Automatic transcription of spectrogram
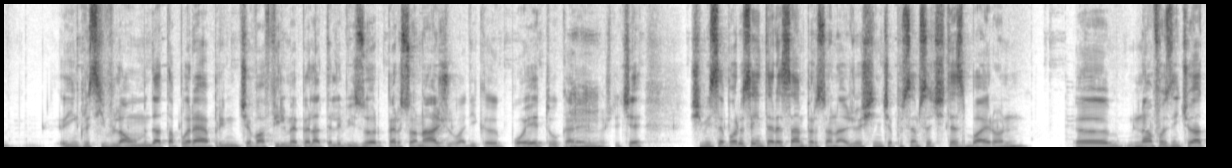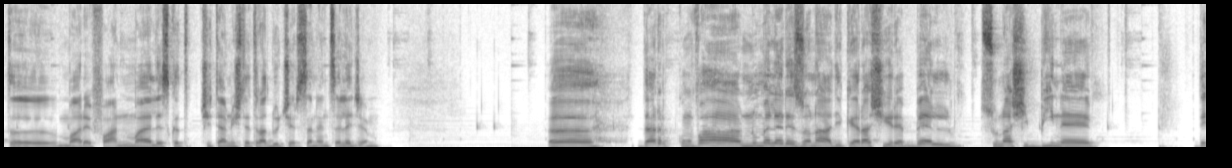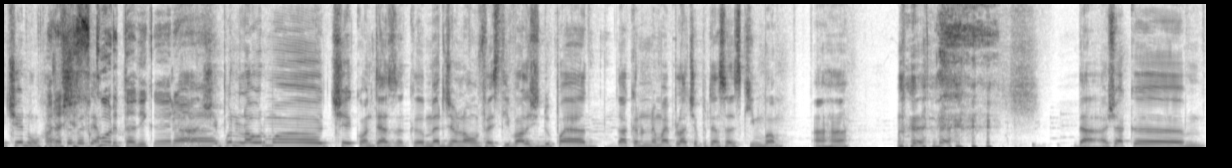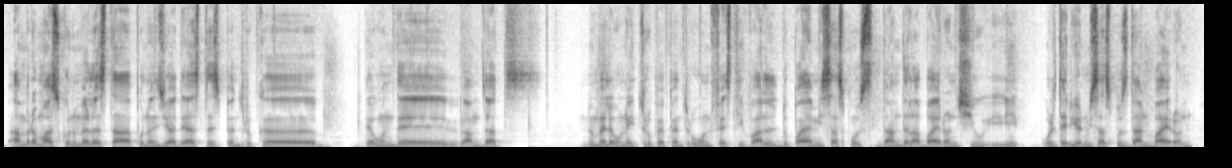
inclusiv la un moment dat apărea prin ceva filme pe la televizor personajul, adică poetul care mm-hmm. nu știu ce, și mi se păruse interesant personajul și începusem să citesc Byron. Uh, n-am fost niciodată mare fan, mai ales că citeam niște traduceri să ne înțelegem. Uh, dar cumva numele rezona, adică era și rebel, suna și bine, de ce nu? Hai era să și vedem. scurt, adică era... Da, și până la urmă, ce contează? Că mergem la un festival și după aia, dacă nu ne mai place, putem să-l schimbăm. Aha. da, așa că am rămas cu numele ăsta până în ziua de astăzi, pentru că de unde am dat numele unei trupe pentru un festival, după aia mi s-a spus Dan de la Byron și ulterior mi s-a spus Dan Byron.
